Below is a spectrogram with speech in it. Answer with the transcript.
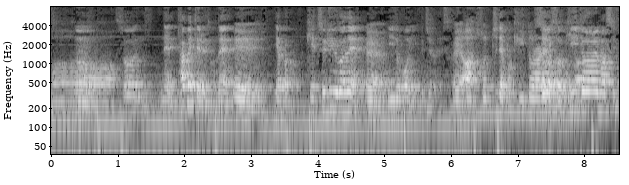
あうん。ーそうね食べてるとね、えやっぱ血流がね、ええ。胃の方に行くじゃないですか。ええ。えあそっちでやっぱ聞い取られるそうそう聞い取られますよ。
